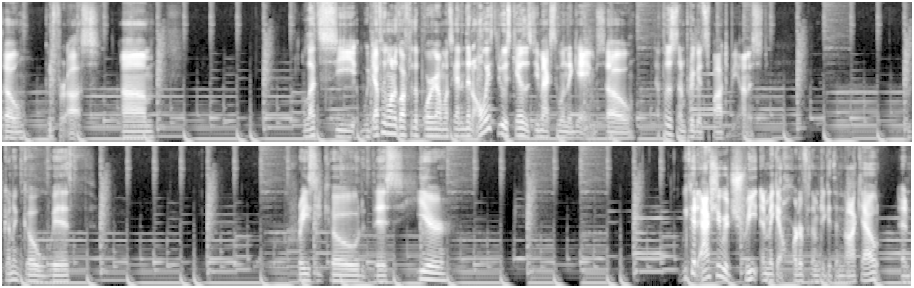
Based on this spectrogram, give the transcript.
So good for us. Um, let's see. We definitely want to go after the Porygon once again. And then all we have to do is KO this VMAX to win the game. So that puts us in a pretty good spot, to be honest. We're going to go with Crazy Code this here. We could actually retreat and make it harder for them to get the knockout and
